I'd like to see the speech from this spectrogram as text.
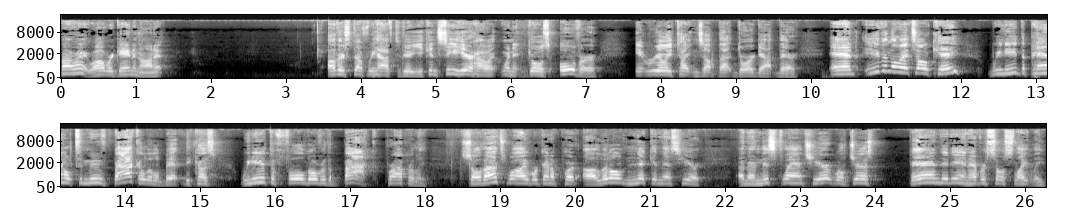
All right, well, we're gaining on it. Other stuff we have to do. You can see here how it, when it goes over, it really tightens up that door gap there. And even though it's okay, we need the panel to move back a little bit because we need it to fold over the back properly. So that's why we're going to put a little nick in this here. And then this flange here, we'll just bend it in ever so slightly.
